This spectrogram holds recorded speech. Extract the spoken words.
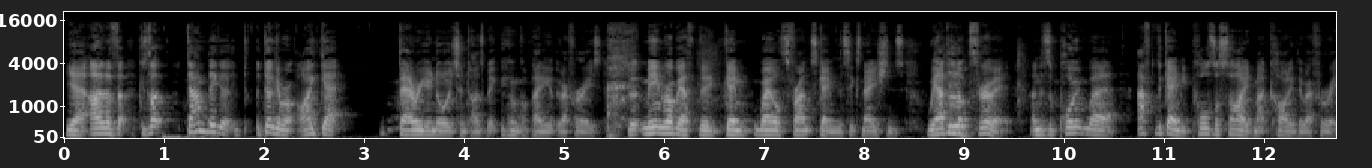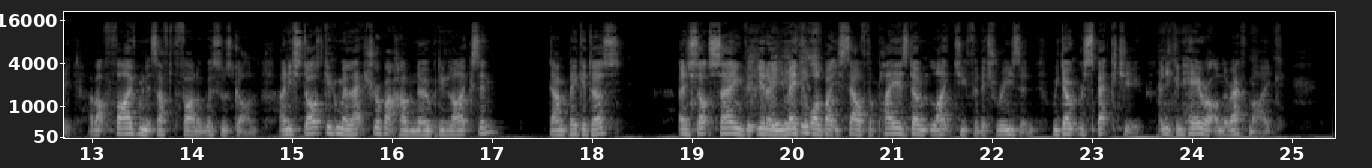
Yeah, I love that because like Dan Biggar. Don't get me wrong, I get very annoyed sometimes about him complaining at the referees. But me and Robbie after the game Wales France game in the Six Nations, we had a look hmm. through it, and there's a point where after the game he pulls aside Matt Carley, the referee, about five minutes after the final whistle's gone, and he starts giving him a lecture about how nobody likes him. Dan Biggar does. And he starts saying that, you know, you make it all about yourself. The players don't like you for this reason. We don't respect you. And you can hear it on the ref mic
